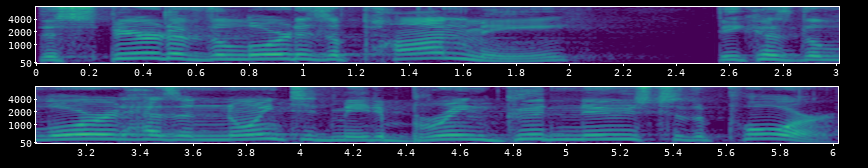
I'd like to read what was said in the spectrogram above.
The Spirit of the Lord is upon me because the Lord has anointed me to bring good news to the poor.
